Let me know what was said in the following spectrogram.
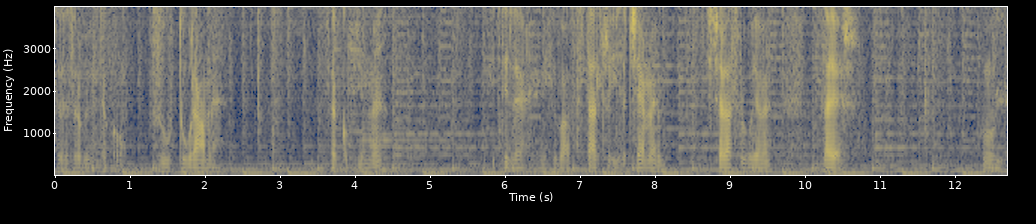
Sobie zrobimy taką żółtą ramę. Zakupimy. I tyle mi chyba wystarczy i zaczniemy. Jeszcze raz spróbujemy. Dajesz. Kurde.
